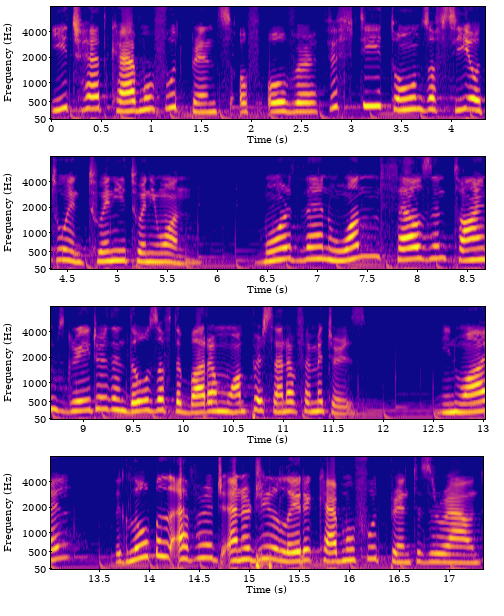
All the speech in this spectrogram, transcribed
each had carbon footprints of over 50 tons of CO2 in 2021, more than 1,000 times greater than those of the bottom 1% of emitters. Meanwhile, the global average energy related carbon footprint is around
